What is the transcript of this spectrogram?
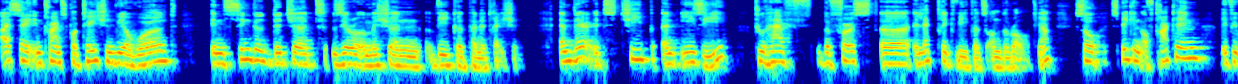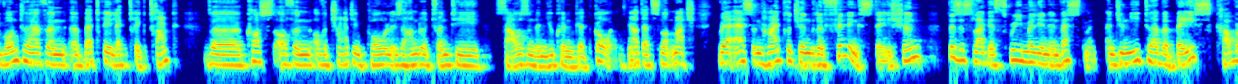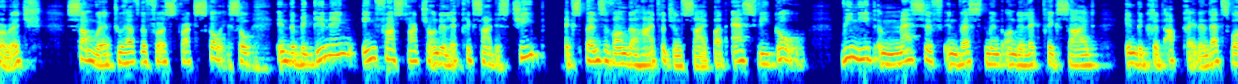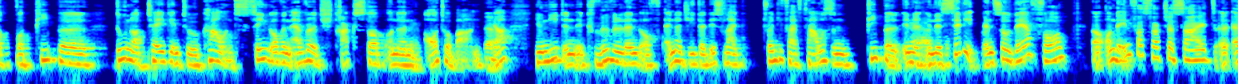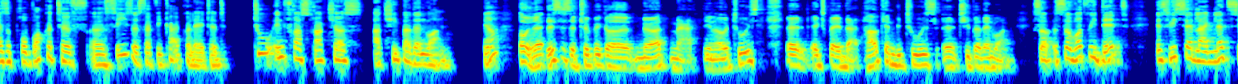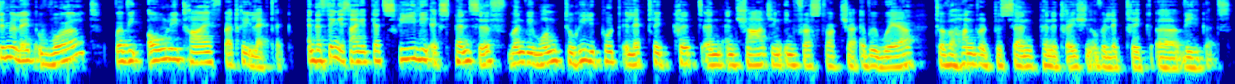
I say in transportation, we are world in single digit zero emission vehicle penetration. And there it's cheap and easy to have the first uh, electric vehicles on the road. Yeah. So speaking of trucking, if we want to have an, a battery electric truck, the cost of an of a charging pole is 120,000 and you can get going. Yeah, that's not much. Whereas in hydrogen refilling station, this is like a 3 million investment and you need to have a base coverage somewhere to have the first trucks going. So in the beginning, infrastructure on the electric side is cheap, expensive on the hydrogen side. But as we go, we need a massive investment on the electric side in the grid upgrade. And that's what, what people do not take into account. Think of an average truck stop on an autobahn. Yeah. yeah? You need an equivalent of energy that is like 25,000 people in, yeah. a, in a city. And so therefore, uh, on the infrastructure side, uh, as a provocative uh, thesis that we calculated, two infrastructures are cheaper than one. Yeah. Oh, that, this is a typical nerd math. You know, two is uh, explain that. How can be two is uh, cheaper than one? So, so what we did is we said like, let's simulate a world where we only drive battery electric. And the thing is like, it gets really expensive when we want to really put electric grid and, and charging infrastructure everywhere to have a hundred percent penetration of electric uh, vehicles.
